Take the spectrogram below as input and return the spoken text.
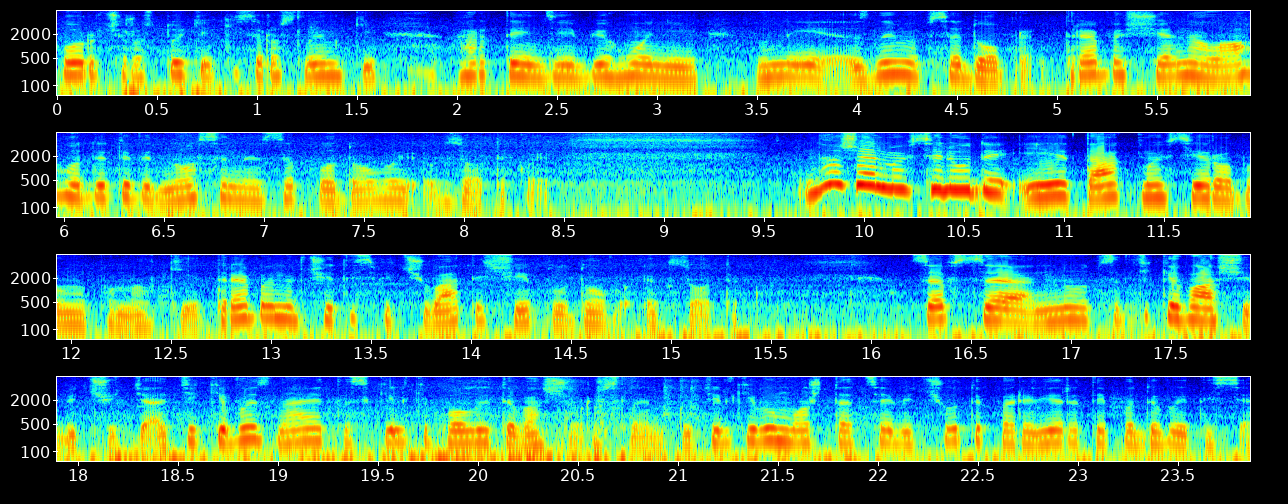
поруч ростуть якісь рослинки, гартензії, бігонії, вони, з ними все добре. Треба ще налагодити відносини з плодовою екзотикою. На жаль, ми всі люди, і так ми всі робимо помилки. Треба навчитись відчувати ще й плодову екзотику. Це все, ну це тільки ваші відчуття, тільки ви знаєте, скільки полити вашу рослинку, тільки ви можете це відчути, перевірити і подивитися.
